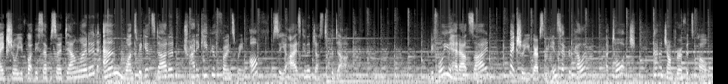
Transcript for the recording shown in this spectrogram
Make sure you've got this episode downloaded, and once we get started, try to keep your phone screen off so your eyes can adjust to the dark. Before you head outside, make sure you grab some insect repellent, a torch, and a jumper if it's cold.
